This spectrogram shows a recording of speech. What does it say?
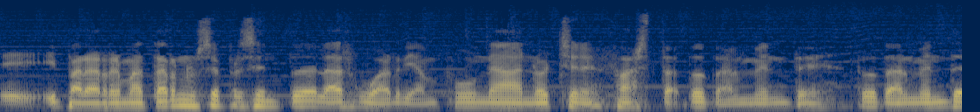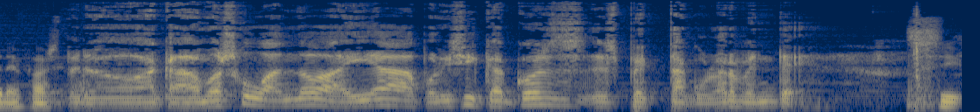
y- y para rematar, no se presentó de las Guardian. Fue una noche nefasta, totalmente. Totalmente nefasta. Pero acabamos jugando ahí a Polis y Cacos espectacularmente. Sí,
